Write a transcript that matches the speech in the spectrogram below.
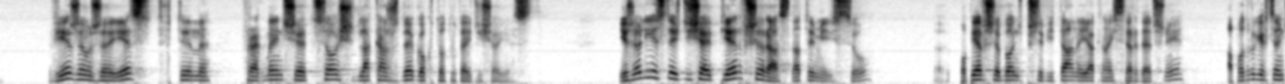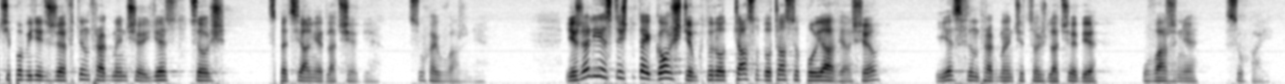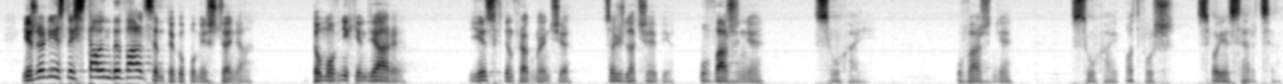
Wierzę, że jest w tym fragmencie coś dla każdego, kto tutaj dzisiaj jest. Jeżeli jesteś dzisiaj pierwszy raz na tym miejscu, po pierwsze bądź przywitany jak najserdeczniej, a po drugie chcę Ci powiedzieć, że w tym fragmencie jest coś specjalnie dla Ciebie. Słuchaj uważnie. Jeżeli jesteś tutaj gościem, który od czasu do czasu pojawia się, jest w tym fragmencie coś dla Ciebie, uważnie słuchaj. Jeżeli jesteś stałym bywalcem tego pomieszczenia, domownikiem wiary, jest w tym fragmencie coś dla Ciebie. Uważnie słuchaj. Uważnie słuchaj. Otwórz swoje serce.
